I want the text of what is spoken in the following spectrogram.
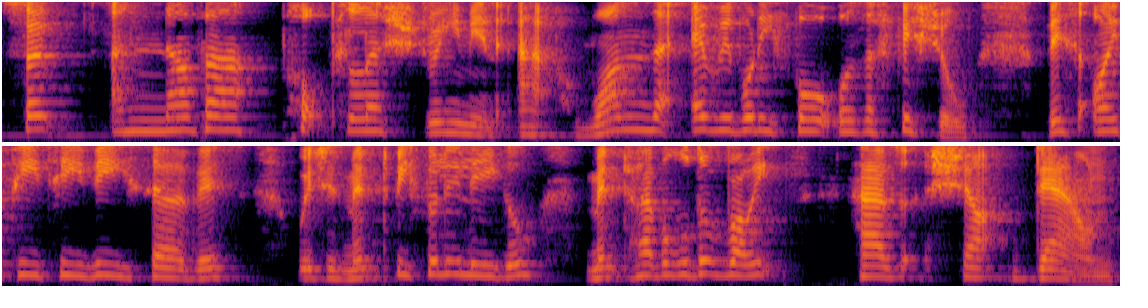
So, another popular streaming app, one that everybody thought was official. This IPTV service, which is meant to be fully legal, meant to have all the rights, has shut down.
